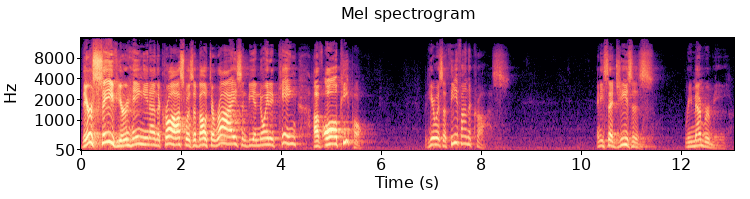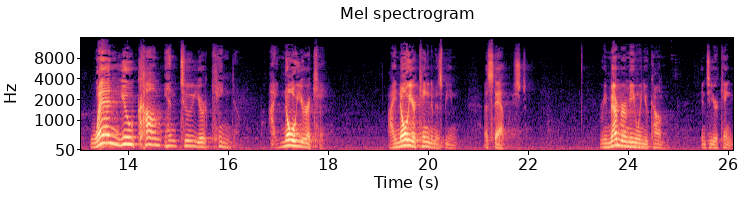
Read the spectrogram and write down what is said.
their Savior, hanging on the cross, was about to rise and be anointed king of all people. But here was a thief on the cross. And he said, Jesus, remember me when you come into your kingdom. I know you're a king. I know your kingdom is being established. Remember me when you come into your kingdom.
